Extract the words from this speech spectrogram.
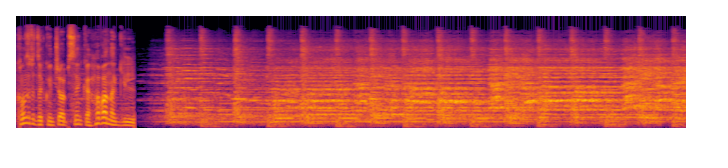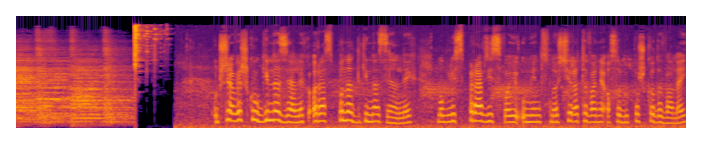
Koncert zakończyła piosenka Havana Gill. Uczniowie szkół gimnazjalnych oraz ponadgimnazjalnych mogli sprawdzić swoje umiejętności ratowania osoby poszkodowanej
